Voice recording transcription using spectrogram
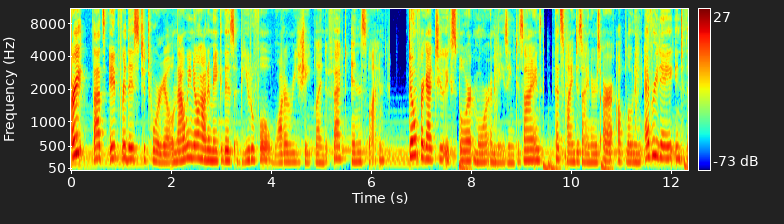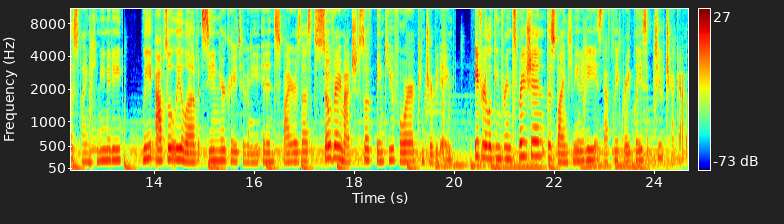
Alright, that's it for this tutorial. Now we know how to make this beautiful watery shape blend effect in Spline. Don't forget to explore more amazing designs that spline designers are uploading every day into the spline community. We absolutely love seeing your creativity. It inspires us so very much, so thank you for contributing. If you're looking for inspiration, the spline community is definitely a great place to check out.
